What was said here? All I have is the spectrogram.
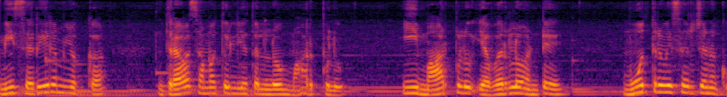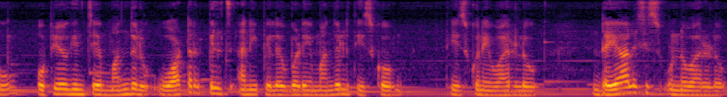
మీ శరీరం యొక్క ద్రవ సమతుల్యతల్లో మార్పులు. ఈ మార్పులు ఎవరిలో అంటే మూత్ర విసర్జనకు ఉపయోగించే మందులు వాటర్ పిల్స్ అని పిలువబడే మందులు తీసుకో తీసుకునే వారిలో డయాలిసిస్ ఉన్నవారిలో.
